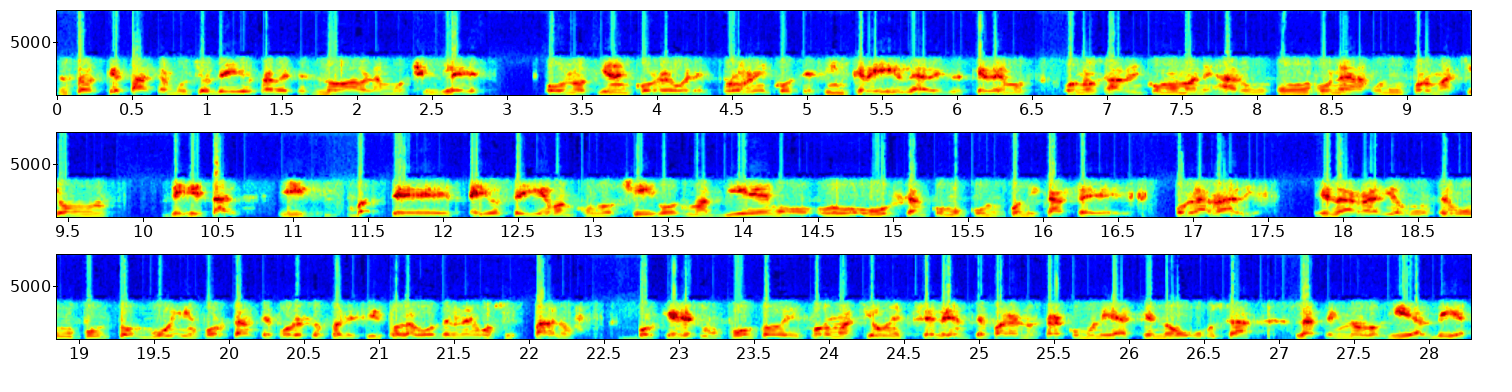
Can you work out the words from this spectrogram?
Entonces, ¿qué pasa? Muchos de ellos a veces no hablan mucho inglés o no tienen correo electrónico, es increíble a veces que vemos o no saben cómo manejar una, una información digital y eh, ellos se llevan con los hijos más bien o, buscan cómo comunicarse por la radio. Y la radio es un, punto muy importante, por eso felicito la voz del negocio hispano, porque es un punto de información excelente para nuestra comunidad que no usa la tecnología al día.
